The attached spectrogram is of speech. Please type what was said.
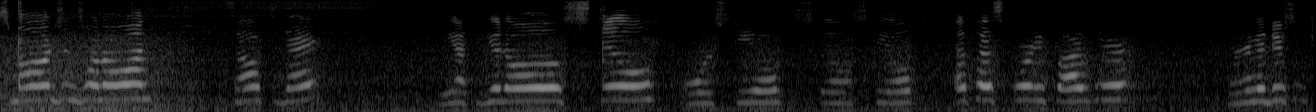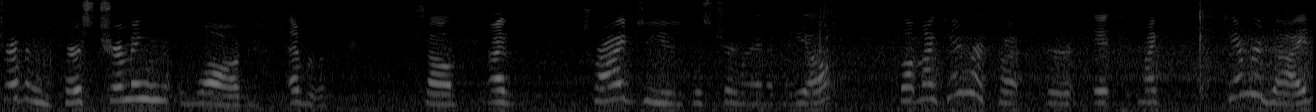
Small Engines 101. So today we got the good old still or steel, still, steel FS45 here. We're gonna do some trimming. First trimming vlog ever. So I've tried to use this trimmer in a video, but my camera cut or it my camera died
